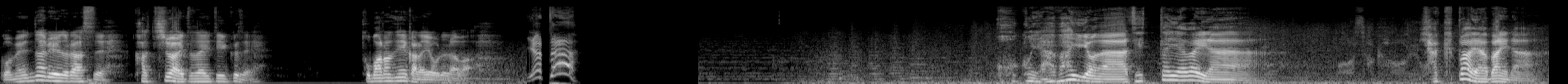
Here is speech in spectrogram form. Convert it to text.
ごめんな、ミルドラース。勝ちはいただいていくぜ。止まらねえからよ、俺らは。やったここやばいよな。絶対やばいな。100%やばいな。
